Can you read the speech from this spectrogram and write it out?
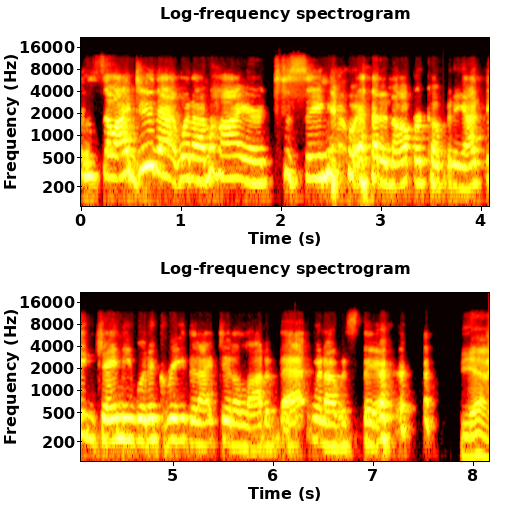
and so i do that when i'm hired to sing at an opera company i think jamie would agree that i did a lot of that when i was there yeah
